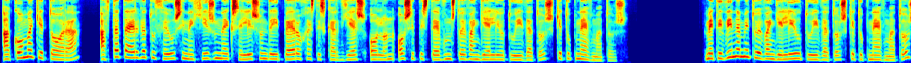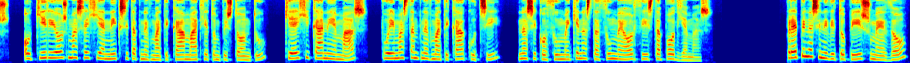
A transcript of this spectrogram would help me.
Ακόμα και τώρα, αυτά τα έργα του Θεού συνεχίζουν να εξελίσσονται υπέροχα στις καρδιές όλων όσοι πιστεύουν στο Ευαγγέλιο του Ήδατος και του Πνεύματος. Με τη δύναμη του Ευαγγελίου του Ήδατος και του Πνεύματος, ο κύριος μας έχει ανοίξει τα πνευματικά μάτια των πιστών του, και έχει κάνει εμάς, που ήμασταν πνευματικά κουτσί, να σηκωθούμε και να σταθούμε όρθιοι στα πόδια μας. Πρέπει να συνειδητοποιήσουμε εδώ,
